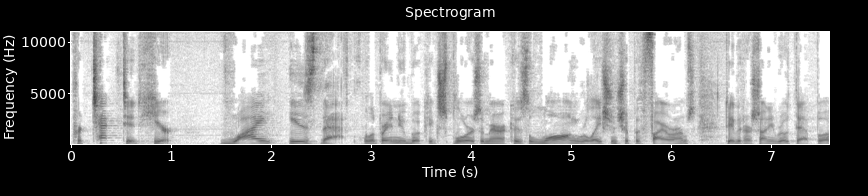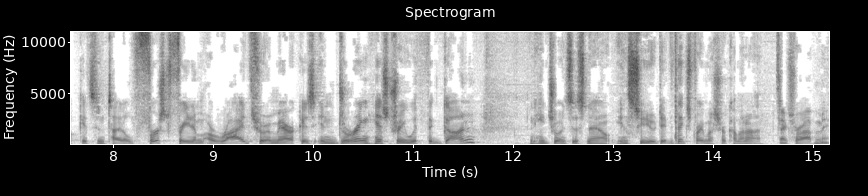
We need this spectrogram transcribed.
protected here. Why is that? Well, a brand new book explores America's long relationship with firearms. David Harsanyi wrote that book. It's entitled First Freedom A Ride Through America's Enduring History with the Gun. And he joins us now in studio. David, thanks very much for coming on. Thanks for having me.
